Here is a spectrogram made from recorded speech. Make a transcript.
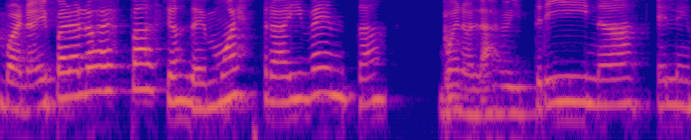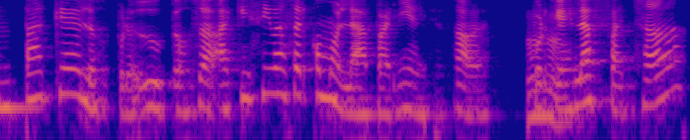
Bueno, y para los espacios de muestra y venta, bueno, las vitrinas, el empaque de los productos, o sea, aquí sí va a ser como la apariencia, ¿sabes? Porque Ajá. es la fachada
